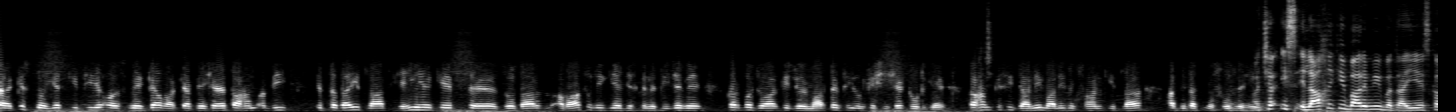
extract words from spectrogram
किस नोयत की थी और उसमें क्या वाक़ पेश आया? था हम अभी इब्तदाई इतलात यही है कि जोरदार आवाज़ सुनी गई है जिसके नतीजे में करबो जवार की जो इमारतें थी उनके शीशे टूट गए तो हम किसी जानी माली नुकसान की इतला अभी तक मसूल नहीं अच्छा इस इलाके के बारे में बताइए इसका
